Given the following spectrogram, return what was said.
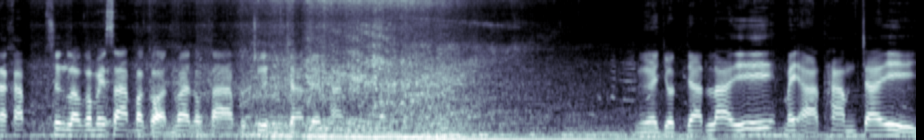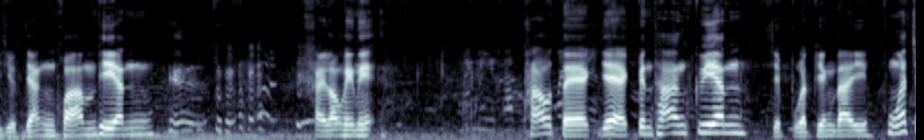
นะครับ ซึ่งเราก็ไม่ทราบมาก่อนว่าหลวงตาบุญชื่นจะเดินทางเหงื่อหยดหยาดไหลไม่อาจห้ามใจ หยุดยั้งความเพียร ใครร้องเพลงนี้ เท้าแตกแยกเป็นทางเกวียน เจ็บปวดเพียงใด หัวใจ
